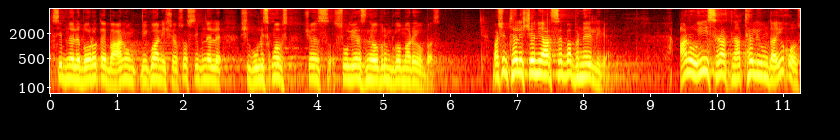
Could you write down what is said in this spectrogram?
სიბნელე ბოროტება ანუ მიგვანიშნებს რომ სიბნელე შიგულისხმობს ჩვენს სულიერ ზნეობრივ მდგომარეობას. მაშინ მთელი შენი არსება ბნელია. ანუ ის რაც ნათელი უნდა იყოს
